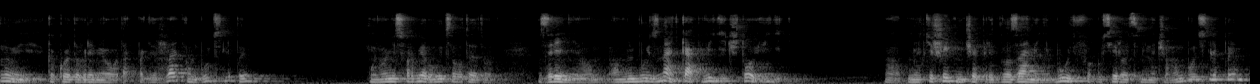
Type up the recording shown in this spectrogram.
ну и какое-то время его так подержать, он будет слепым. У него не сформируется вот это вот зрение, он, он не будет знать, как видеть, что видеть. Вот, мельтешить ничего перед глазами не будет, фокусироваться ни на чем, он будет слепым.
